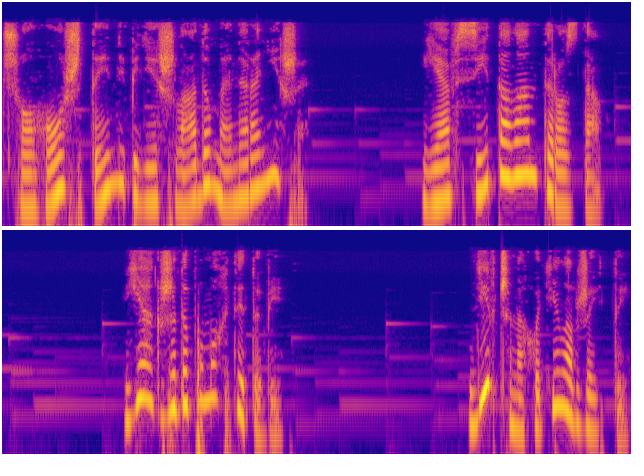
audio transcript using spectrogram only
Чого ж ти не підійшла до мене раніше? Я всі таланти роздав. Як же допомогти тобі? Дівчина хотіла вже йти.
